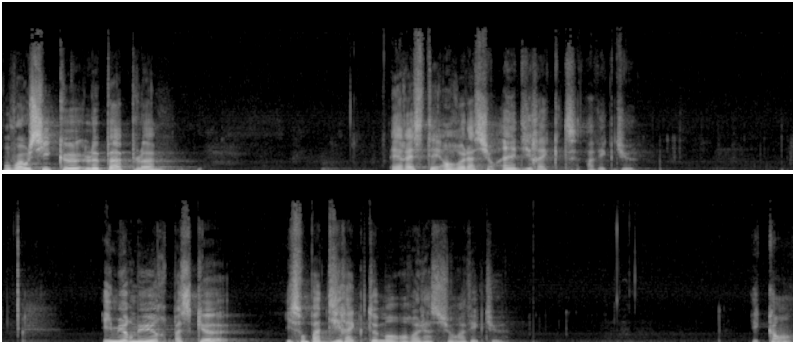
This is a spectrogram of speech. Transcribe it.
On voit aussi que le peuple est resté en relation indirecte avec Dieu. Ils murmurent parce qu'ils ne sont pas directement en relation avec Dieu. Et quand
